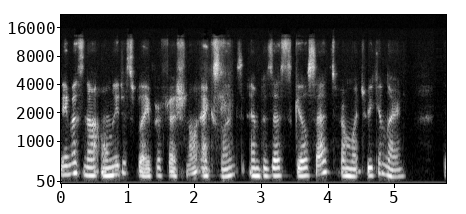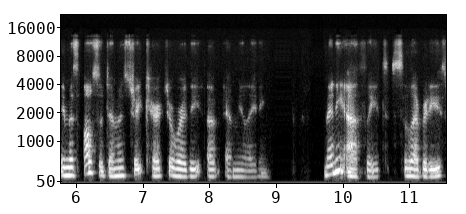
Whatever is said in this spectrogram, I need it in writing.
They must not only display professional excellence and possess skill sets from which we can learn, they must also demonstrate character worthy of emulating. Many athletes, celebrities,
